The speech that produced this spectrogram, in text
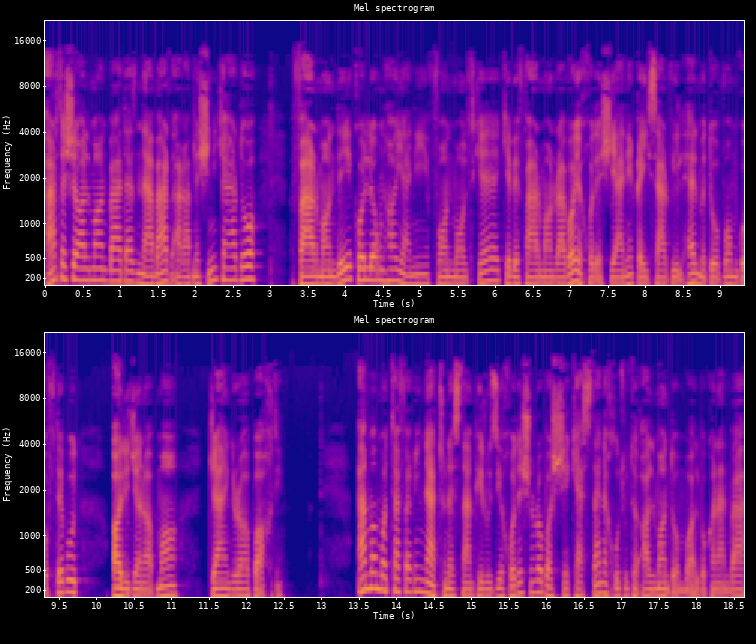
ارتش آلمان بعد از نبرد عقب نشینی کرد و فرمانده کل اونها یعنی فون مولتکه که به فرمان روای خودش یعنی قیصر ویلهلم دوم گفته بود آلی جناب ما جنگ را باختیم اما متفقین نتونستن پیروزی خودشون رو با شکستن خطوط آلمان دنبال بکنن و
